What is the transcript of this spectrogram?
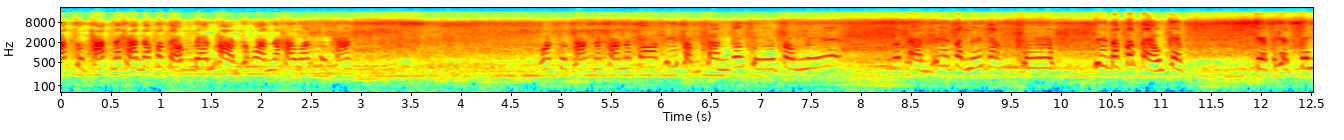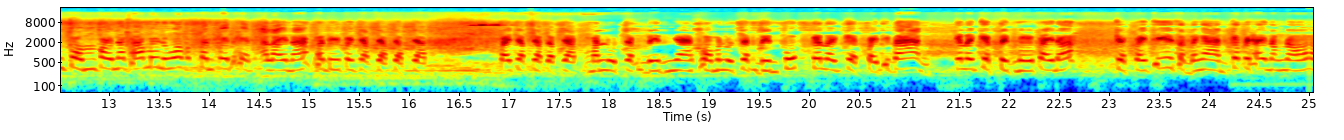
วัดสุทัศน์นะคะดรแต๋วเดินผ่านทุกวันนะคะ วัดสุทัศน์ วัดสุทัศน์นะคะ แล้วก็ที่สำคัญก็คือตรงนี้สถานที่ตรงนี้ก็คือที่ดรแต๋วเก็บ เก็บเห็ดกลมๆไปนะคะ ไม่รู้ว่ามันเป็นเห็ดอะไรนะพอดีไปจับจับจับจับไปจับจับจับจับมันหลุดจากดินไงพอมันหลุดจากดินปุ๊บก็เลยเก็บไปที่บ้าน ก็เลยเก็บติดมือไปเนาะเก็บไปที่สำนักงานก็ไปให้น้อง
